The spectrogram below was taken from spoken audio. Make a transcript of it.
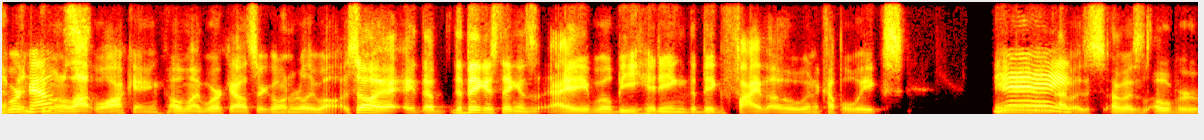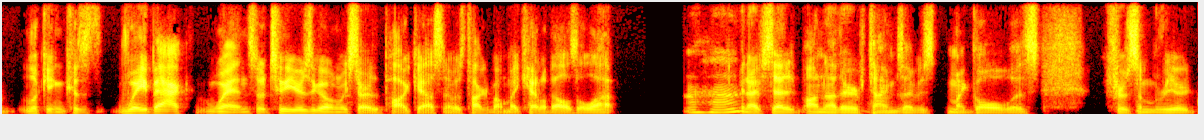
I've workouts? been doing a lot walking. Oh, my workouts are going really well. So I, the the biggest thing is I will be hitting the big five zero in a couple weeks. And Yay. I was I was overlooking because way back when, so two years ago when we started the podcast, and I was talking about my kettlebells a lot. Uh-huh. And I've said it on other times. I was my goal was for some weird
